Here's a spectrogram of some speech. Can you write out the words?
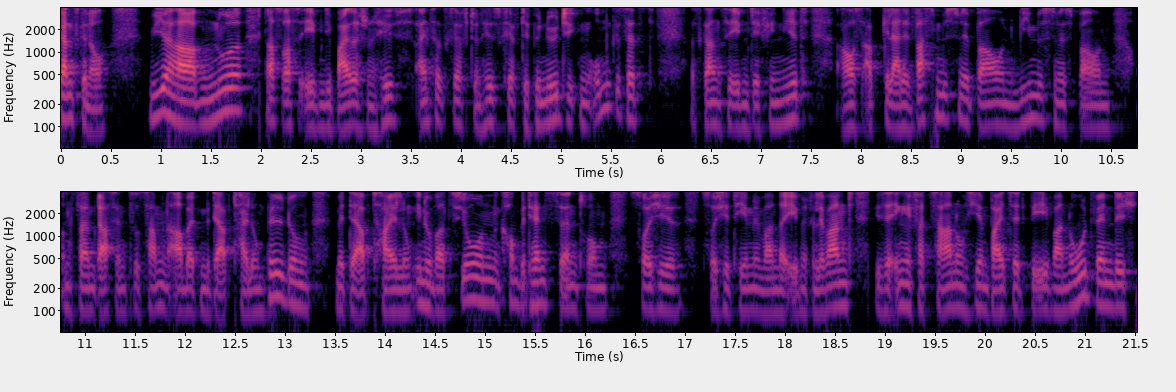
Ganz genau. Wir haben nur das, was eben die bayerischen Hilfs Einsatzkräfte und Hilfskräfte benötigen, umgesetzt. Das Ganze eben definiert, daraus abgeleitet, was müssen wir bauen, wie müssen wir es bauen und vor allem das in Zusammenarbeit mit der Abteilung Bildung, mit der Abteilung Innovation, Kompetenzzentrum. Solche, solche Themen waren da eben relevant. Diese enge Verzahnung hier im BeiZBE war notwendig.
